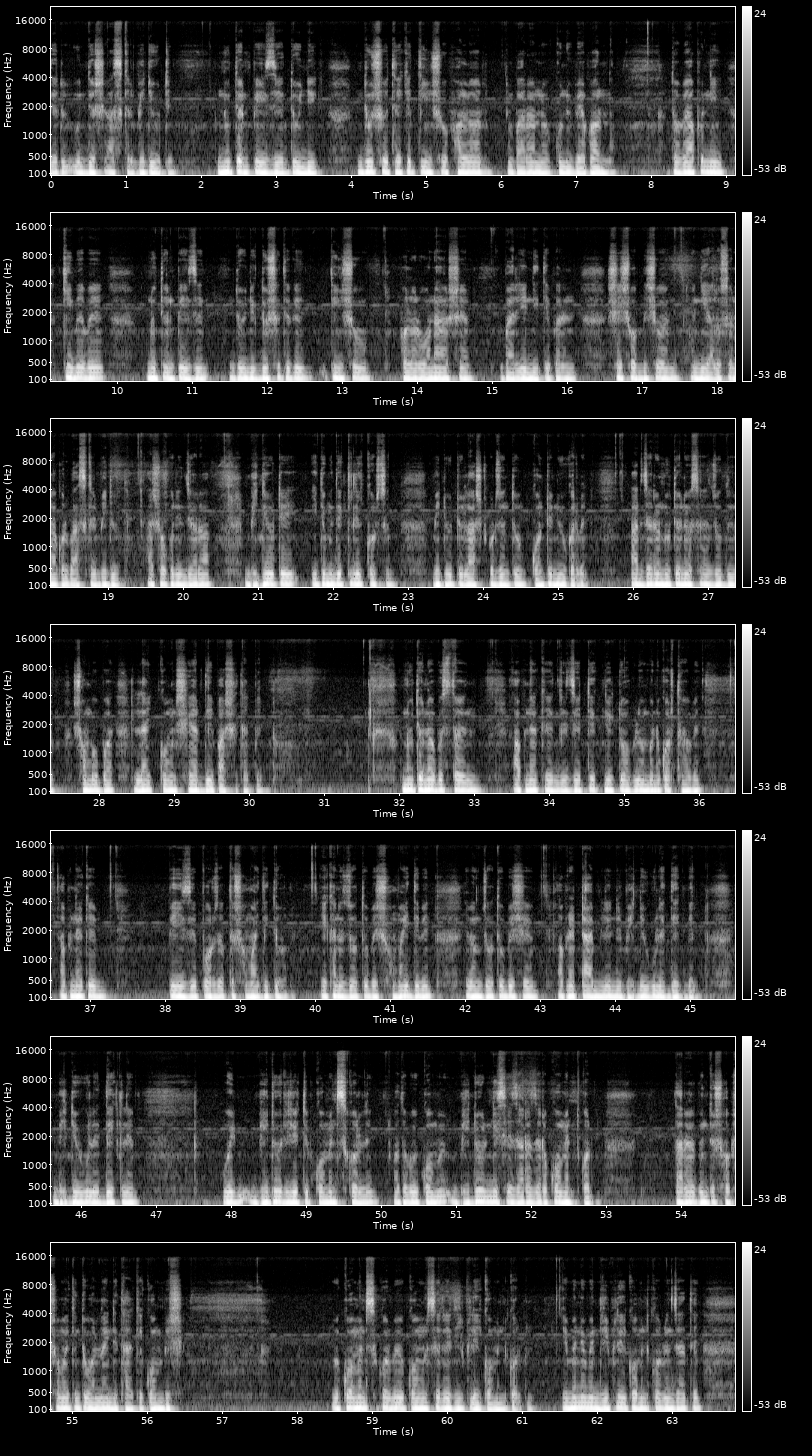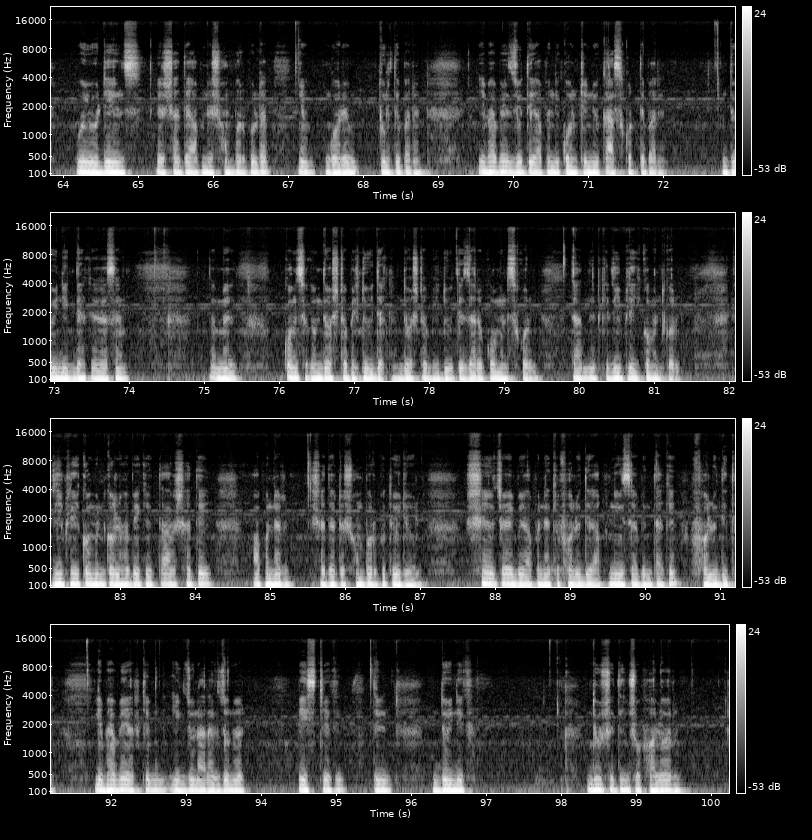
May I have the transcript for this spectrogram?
দের উদ্দেশ্যে আজকের ভিডিওটি। নতুন পেজে দৈনিক দুশো থেকে তিনশো ফলোয়ার বাড়ানো কোনো ব্যাপার না। তবে আপনি কীভাবে নতুন পেজে দৈনিক দুশো থেকে তিনশো ফলোয়ার অনায়াসে বাড়িয়ে নিতে পারেন, সেসব বিষয় নিয়ে আলোচনা করব আজকের ভিডিওতে। আশা করি যারা ভিডিওটি ইতিমধ্যে ক্লিক করছেন, ভিডিওটি লাস্ট পর্যন্ত কন্টিনিউ করবেন। আর যারা নতুন আছে যদি সম্ভব হয় লাইক কমেন্ট শেয়ার দিয়ে পাশে থাকবেন। নতুন অবস্থায় আপনাকে যে টেকনিকটা অবলম্বন করতে হবে, আপনাকে পেজে পর্যাপ্ত সময় দিতে হবে। এখানে যত বেশি সময় দেবেন এবং যত বেশি আপনার টাইম লাইনের ভিডিওগুলো দেখবেন, ভিডিওগুলো দেখলে ওই ভিডিও রিলেটিভ কমেন্টস করলে অথবা ওই কমে ভিডিওর নিচে যারা যারা কমেন্ট করবে তারা কিন্তু সবসময় কিন্তু অনলাইনে থাকে কম বেশি। ওই কমেন্টস করবে, ওই কমেন্টসের রিপ্লাই কমেন্ট করবেন এমন এমন রিপ্লাই কমেন্ট করবেন যাতে ওই অডিয়েন্স এর সাথে আপনার সম্পর্কটা গড়ে তুলতে পারেন। এভাবে যদি আপনি কন্টিনিউ কাজ করতে পারেন, দৈনিক দেখা গেছে কমসে কম দশটা ভিডিও দেখলেন, দশটা ভিডিওতে যারা কমেন্টস করবে, তাদেরকে রিপ্লাই কমেন্ট করবে। রিপ্লাই কমেন্ট করলে হবে কি, তার সাথে আপনার সাথে একটা সম্পর্ক তৈরি হলো। সে চাইবে আপনাকে ফলো দিয়ে, আপনিও চাইবেন তাকে ফলো দিতে। এভাবে আর কি একজন আর একজনের পেজটাকে দৈনিক দুশো তিনশো ফলোয়ার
